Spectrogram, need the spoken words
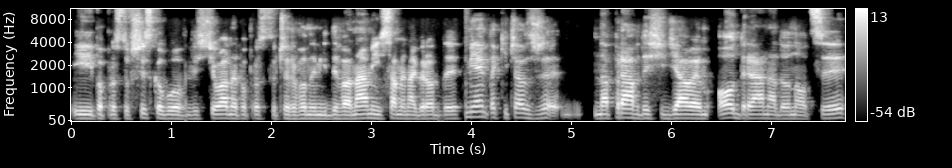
i po prostu wszystko było wyścielane po prostu czerwonymi dywanami, same nagrody. Miałem taki czas, że naprawdę siedziałem od rana do nocy.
